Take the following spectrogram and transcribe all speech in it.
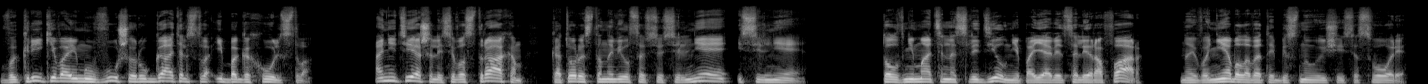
выкрикивая ему в уши ругательства и богохульства. Они тешились его страхом, который становился все сильнее и сильнее. Тол внимательно следил, не появится ли Рафар, но его не было в этой беснующейся своре.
